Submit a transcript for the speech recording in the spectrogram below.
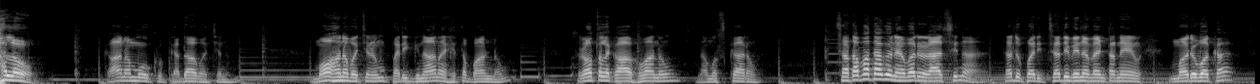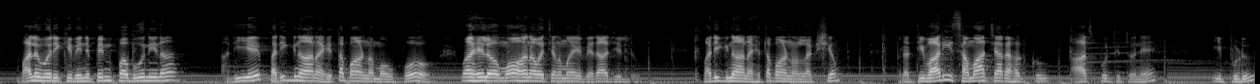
హలో. కానమూకు కథావచనం మోహనవచనం పరిజ్ఞాన హితభాండం శ్రోతలకు ఆహ్వానం నమస్కారం. చదవతగునెవరు రాసిన తదుపరి చదివిన వెంటనే మరువక పలువురికి వినిపింపబూనినా అది ఏ పరిజ్ఞాన హితబాండమవు పో మహిళ మోహనవచనమై విరాజిల్లు. పరిజ్ఞాన హితబాండం లక్ష్యం ప్రతివారీ సమాచార హక్కు ఆస్ఫూర్తితోనే. ఇప్పుడు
